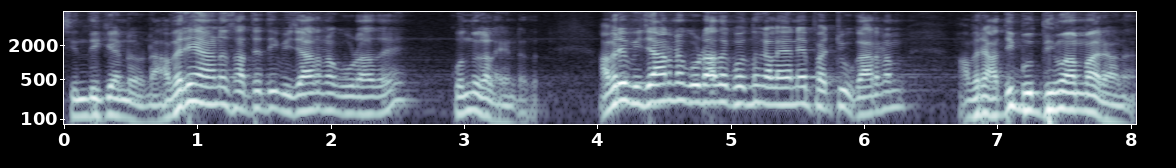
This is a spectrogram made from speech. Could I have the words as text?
ചിന്തിക്കേണ്ടതുണ്ട്. അവരെയാണ് സത്യത്തിൽ വിചാരണ കൂടാതെ കൊന്നുകളയേണ്ടത്. അവരെ വിചാരണ കൂടാതെ കൊന്നുകളയാനേ പറ്റൂ. കാരണം അവർ അതിബുദ്ധിമാന്മാരാണ്.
